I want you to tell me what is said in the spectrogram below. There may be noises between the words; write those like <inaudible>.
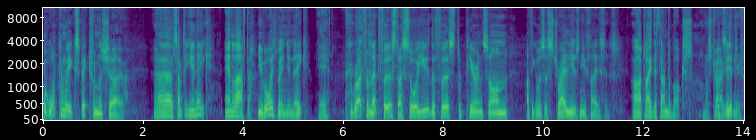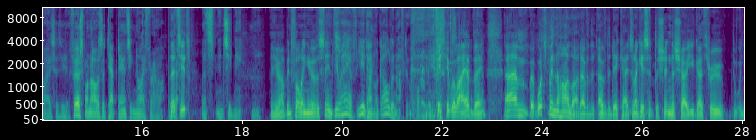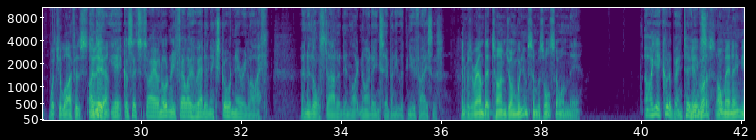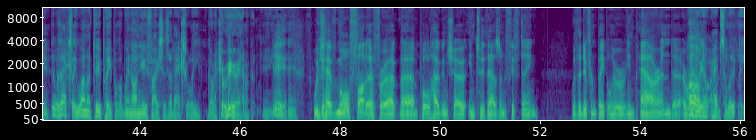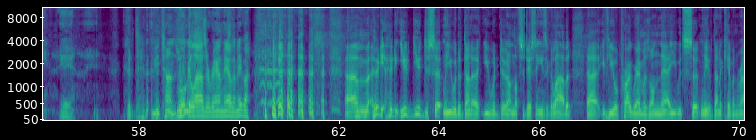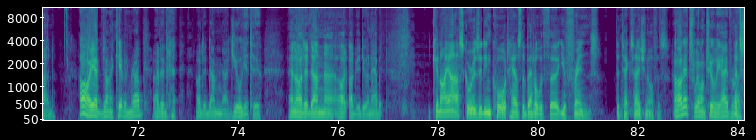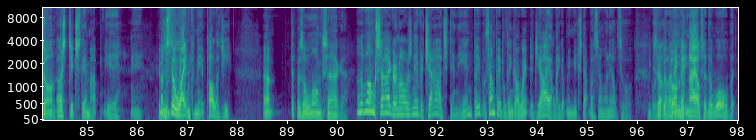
What can we expect from the show? Uh, something unique and laughter. You've always been unique. Yeah. right from that first, I saw you, the first appearance on, I think it was Australia's New Faces. Oh, I played the Thunderbox on Australia's? New Faces. Yeah. First one, I was a tap dancing knife thrower. That's that- it? That's in Sydney. Mm. There you are. I've been following you ever since. You have. You don't look old enough to follow me. <laughs> well, I have been. Um, but what's been the highlight over the over the decades? And I guess at the sh- in the show you go through what your life has I do, out. yeah, because that's say an ordinary fellow who had an extraordinary life, and it all started in like 1970 with New Faces. And it was around that time John Williamson was also on there. Oh yeah, it could have been too. Yeah, There was. Old Man Emu. There was actually one or two people that went on New Faces that actually got a career out of it. Yeah. Would you have more fodder for a uh, Paul Hogan show in 2015 with the different people who are in power and uh, Oh, yeah, absolutely. Yeah. It, it'd be tons. More galahs around now than ever. <laughs> Um, who do you, who do you, you certainly you would have done a you would do. I'm not suggesting he's a galah, but uh, if your program was on now, you would certainly have done a Kevin Rudd. Oh, yeah, I'd done a Kevin Rudd. I'd have, <laughs> I'd have done uh, Julia too. And I'd have done, uh, I'd, I'd be doing Abbott. Can I ask, or is it in court? How's the battle with uh, your friends, the taxation office? Oh, that's well and truly over. That's I, gone. I stitched them up, yeah. yeah. Was I'm still waiting for my apology. Um, that was a long saga. Well, a long saga, and I was never charged in the end. People, some people think I went to jail. They got me mixed up with someone else, or Mixed or up with I got nailed to the wall. But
